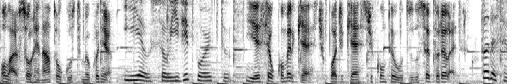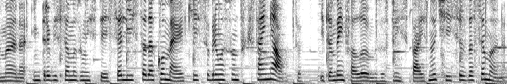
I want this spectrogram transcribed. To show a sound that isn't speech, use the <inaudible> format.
Olá, eu sou Renato Augusto Melconian. E eu sou Ive Porto. E esse é o Comercast, o podcast de conteúdos do setor elétrico. Toda semana entrevistamos um especialista da Comerc sobre um assunto que está em alta e também falamos as principais notícias da semana.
